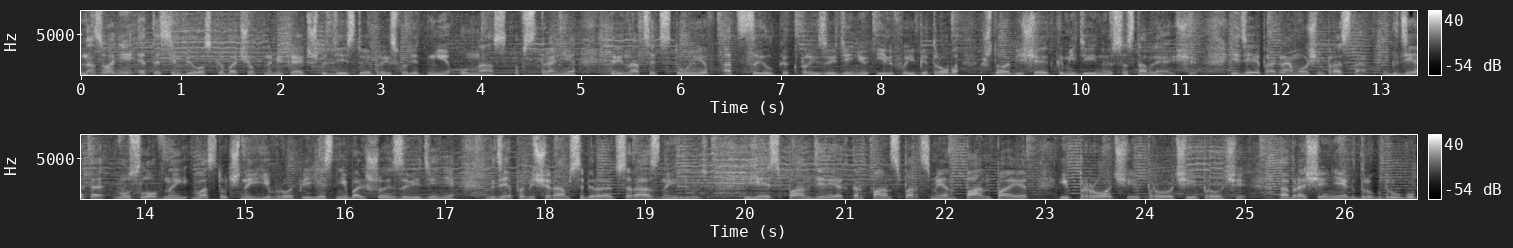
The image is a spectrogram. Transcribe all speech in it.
Название это симбиоз. Кабачок намекает, что действие происходит не у нас в стране. 13 стульев – отсылка к произведению Ильфа и Петрова, что обещает комедийную составляющую. Идея программы очень проста. Где-то в условной Восточной Европе есть небольшое заведение, где по вечерам собираются разные люди. Есть пан-директор, пан-спортсмен, пан-поэт и прочие, прочие, прочие. Обращение к друг другу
